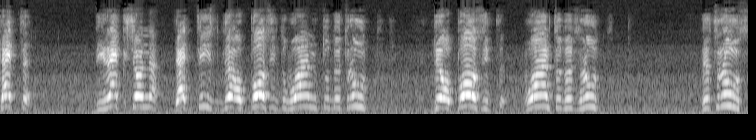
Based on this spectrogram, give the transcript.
That direction that is the opposite one to the truth. The opposite one to the truth. The truth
